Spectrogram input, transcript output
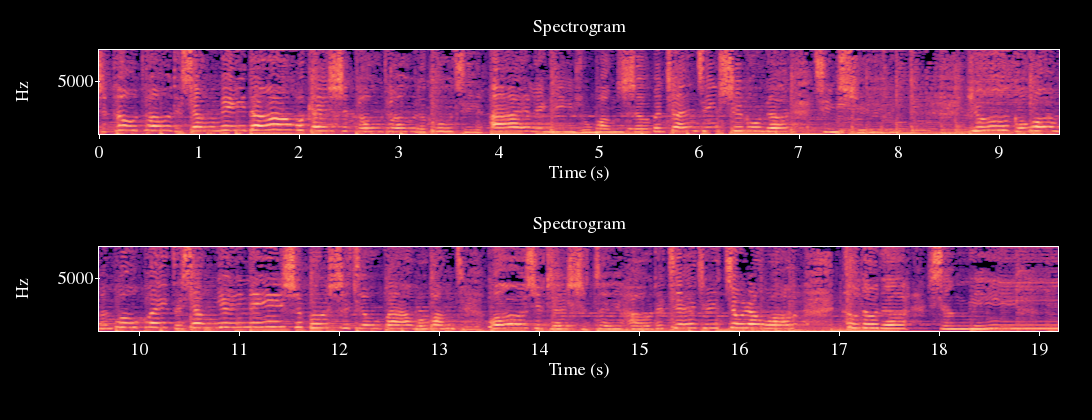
是偷偷的想你，当我开始偷偷的哭泣，爱恋你如蟒蛇般缠进失控的情绪。如果我们不会再相遇，你是不是就把我忘记？或许这是最好的结局，就让我偷偷的想你。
